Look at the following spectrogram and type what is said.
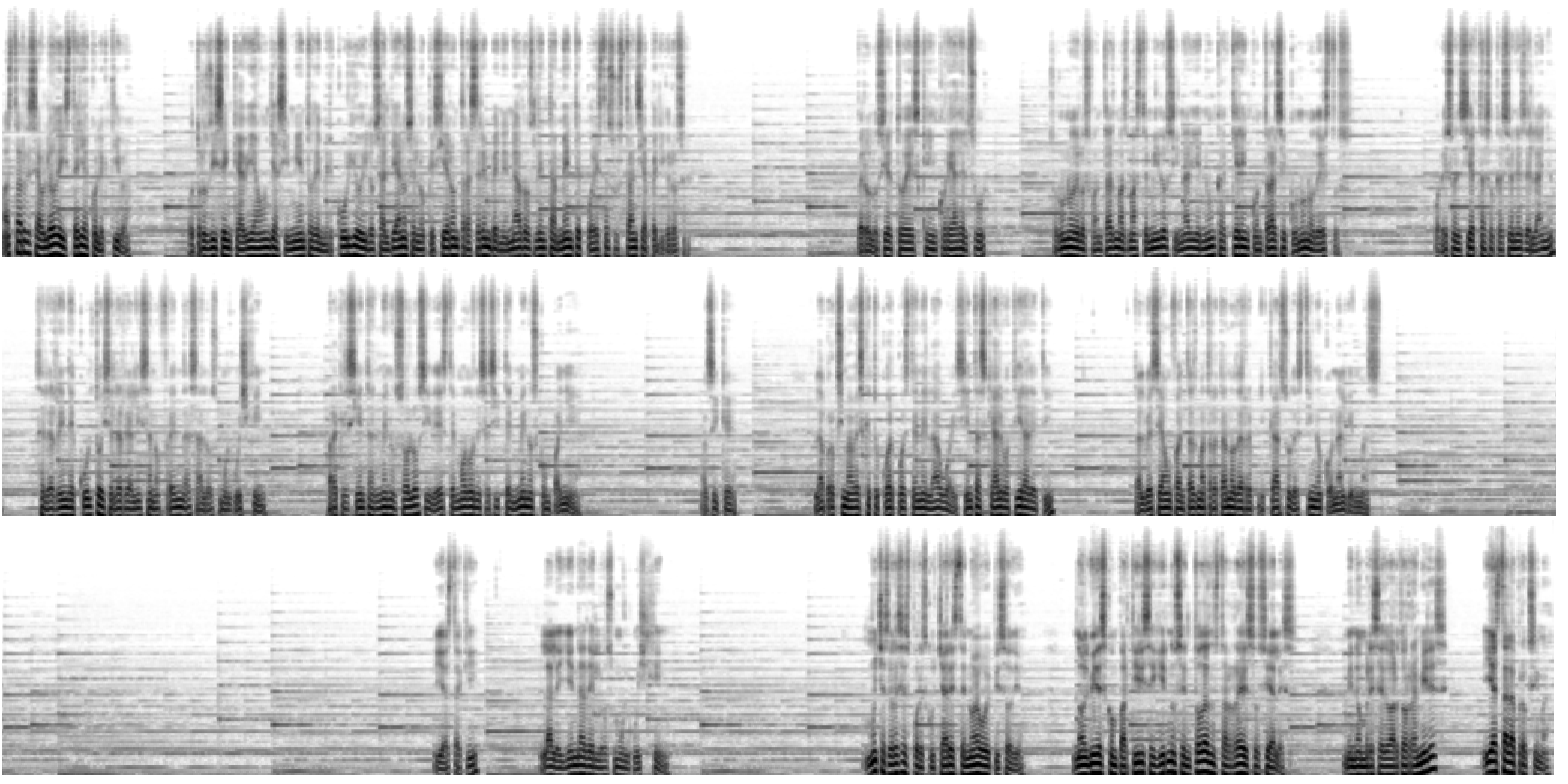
Más tarde se habló de histeria colectiva, otros dicen que había un yacimiento de mercurio y los aldeanos enloquecieron tras ser envenenados lentamente por esta sustancia peligrosa. Pero lo cierto es que en Corea del Sur son uno de los fantasmas más temidos y nadie nunca quiere encontrarse con uno de estos. Por eso en ciertas ocasiones del año se les rinde culto y se les realizan ofrendas a los Mulwishkin, para que se sientan menos solos y de este modo necesiten menos compañía. Así que, la próxima vez que tu cuerpo esté en el agua y sientas que algo tira de ti, tal vez sea un fantasma tratando de replicar su destino con alguien más. Y hasta aquí, la leyenda de los Mulwishhin. Muchas gracias por escuchar este nuevo episodio. No olvides compartir y seguirnos en todas nuestras redes sociales. Mi nombre es Eduardo Ramírez y hasta la próxima.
